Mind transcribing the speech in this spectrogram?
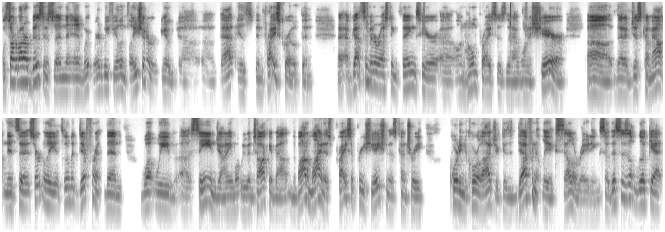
let's talk about our business and and where, where do we feel inflation or you know uh, uh, that is in price growth and. I've got some interesting things here uh, on home prices that I want to share uh, that have just come out, and it's uh, certainly it's a little bit different than what we've uh, seen, Johnny, and what we've been talking about. And the bottom line is price appreciation in this country, according to CoreLogic, is definitely accelerating. So this is a look at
